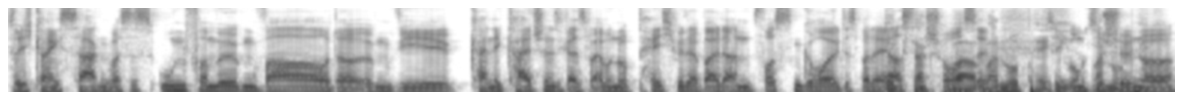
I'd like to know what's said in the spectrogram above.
will ich gar nicht sagen, was es Unvermögen war oder irgendwie keine Kaltschnelligkeit, es war einfach nur Pech, wie der Ball da an den Pfosten gerollt ist bei der ersten Exakt, Chance. War, war nur Pech. Deswegen umso schöner, ja,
